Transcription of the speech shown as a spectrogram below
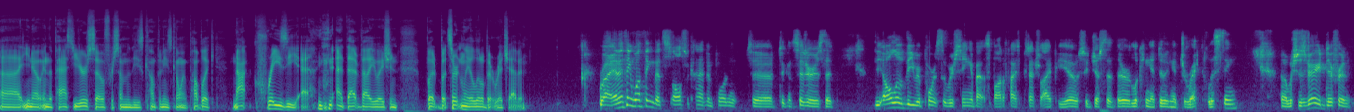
uh, you know, in the past year or so for some of these companies going public. Not crazy at, at that valuation, but but certainly a little bit rich, Evan. Right, and I think one thing that's also kind of important to to consider is that the all of the reports that we're seeing about Spotify's potential IPO suggest that they're looking at doing a direct listing, uh, which is very different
